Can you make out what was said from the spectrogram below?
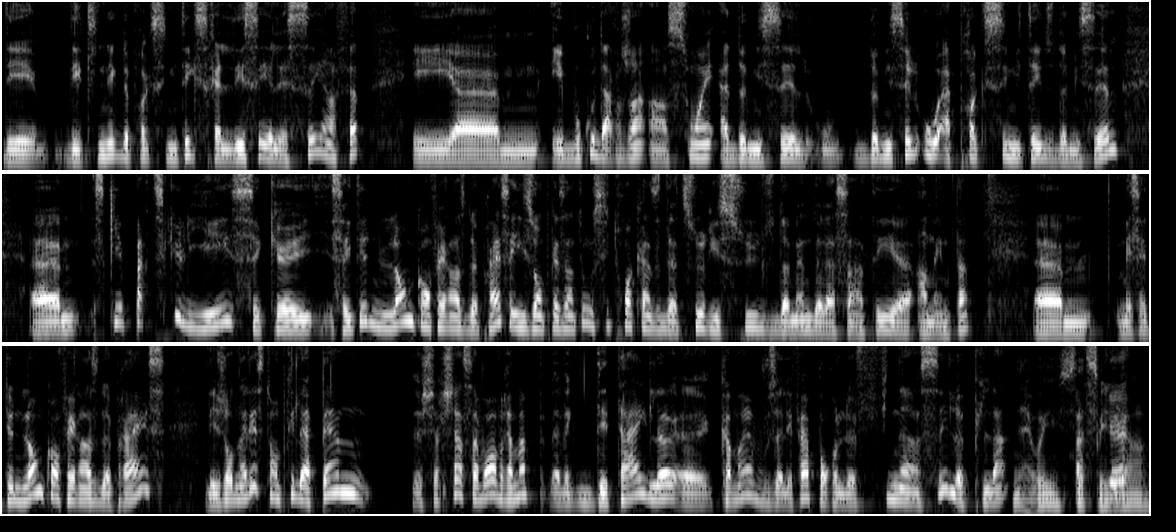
des, cliniques de proximité qui seraient les CLSC, en fait, et, euh, et beaucoup d'argent en soins à domicile ou, domicile ou à proximité du domicile. Euh, ce qui est particulier, c'est que ça a été une longue conférence de presse et ils ont présenté aussi trois candidatures issues du domaine de la santé euh, en même temps. Euh, mais ça a été une longue conférence de presse. Les journalistes ont pris la peine de chercher à savoir vraiment avec détail là, comment vous allez faire pour le financer, le plan. Eh oui, 7 Parce que- milliards.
